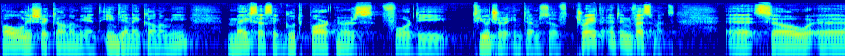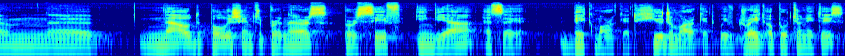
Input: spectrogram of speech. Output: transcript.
Polish economy and Indian economy makes us a good partners for the future in terms of trade and investments. Uh, so um, now the Polish entrepreneurs perceive India as a big market, huge market with great opportunities,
